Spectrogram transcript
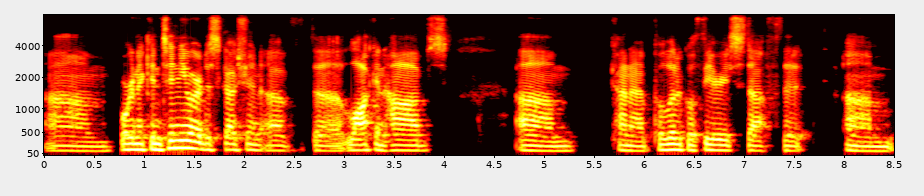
um, we're going to continue our discussion of the Locke and Hobbes um, kind of political theory stuff that um,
